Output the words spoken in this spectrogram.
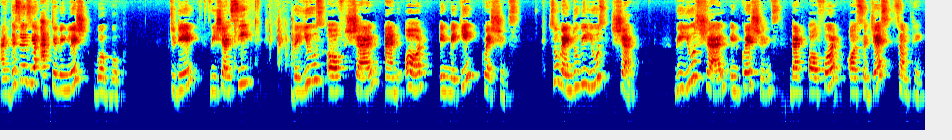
And this is your Active English Workbook. Today we shall see the use of shall and or in making questions. So when do we use shall? We use shall in questions that offer or suggest something.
